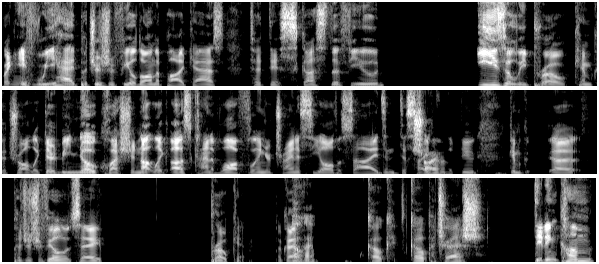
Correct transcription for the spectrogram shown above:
Like if Mhm. we had Patricia Field on the podcast to discuss the feud, easily pro Kim Cattrall. Like there'd be no question. Not like us kind of waffling or trying to see all the sides and decipher Sure. the feud. Kim, uh, Patricia Field would say pro Kim. Okay? Okay. Go go Patrish. Didn't come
